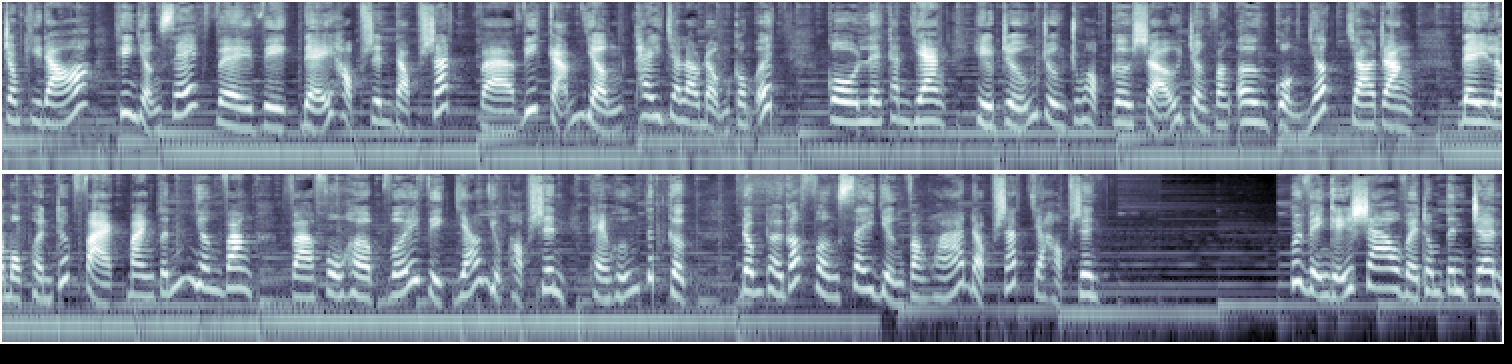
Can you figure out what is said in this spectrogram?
Trong khi đó, khi nhận xét về việc để học sinh đọc sách và viết cảm nhận thay cho lao động công ích, cô Lê Thanh Giang, hiệu trưởng trường trung học cơ sở Trần Văn Ơn quận Nhất cho rằng đây là một hình thức phạt mang tính nhân văn và phù hợp với việc giáo dục học sinh theo hướng tích cực, đồng thời góp phần xây dựng văn hóa đọc sách cho học sinh. Quý vị nghĩ sao về thông tin trên?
